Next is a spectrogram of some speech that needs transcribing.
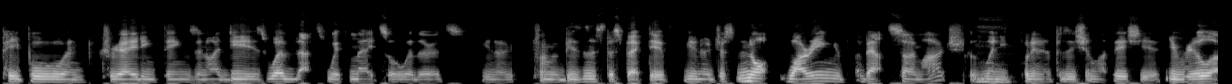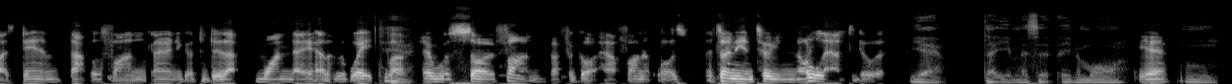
people and creating things and ideas, whether that's with mates or whether it's, you know, from a business perspective, you know, just not worrying about so much. Because when you mm. put in a position like this, you, you realize, damn, that was fun. I only got to do that one day out of the week, yeah. but it was so fun. I forgot how fun it was. It's only until you're not allowed to do it. Yeah, that you miss it even more. Yeah. Mm.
